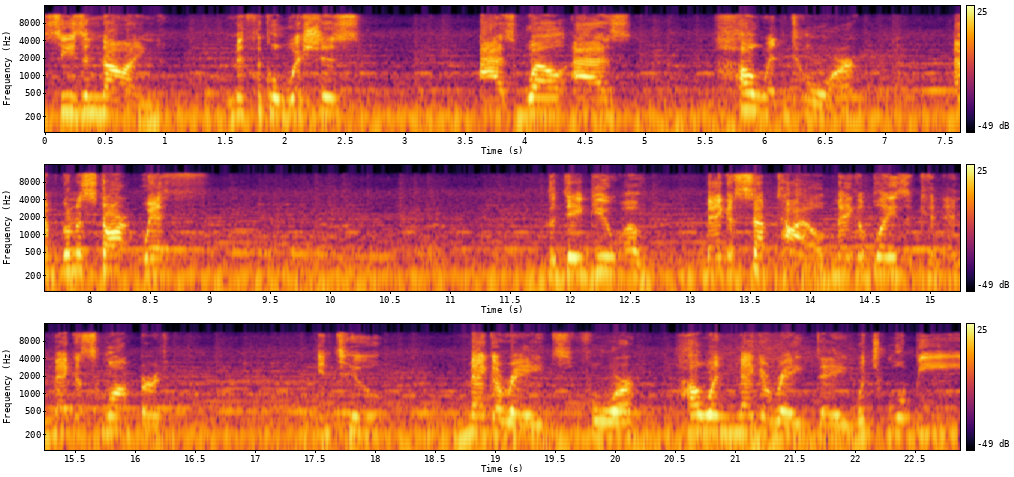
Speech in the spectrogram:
Season 9, Mythical Wishes, as well as Hoenn Tour. I'm gonna start with the debut of Mega Sceptile, Mega Blaziken, and Mega Swampert into Mega Raids for Hoenn Mega Raid Day, which will be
